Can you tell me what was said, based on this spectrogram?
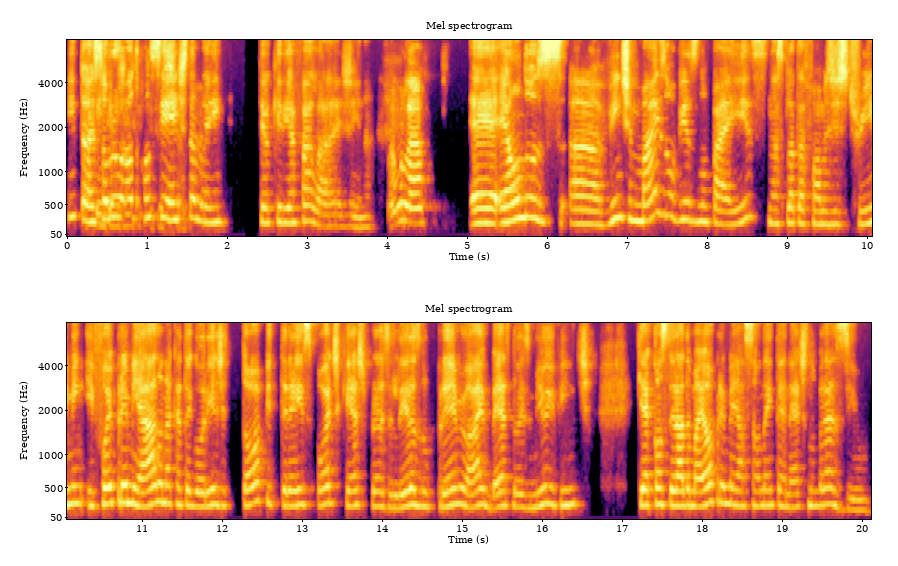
Então, é sobre o autoconsciente também que eu queria falar, Regina. Vamos lá. É, é um dos uh, ah, 20 mais ouvidos no país nas plataformas de streaming e foi premiado na categoria de Top 3 Podcasts Brasileiras do Prêmio iBest 2020, que é considerada a maior premiação da internet no Brasil.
